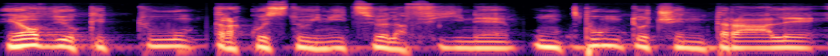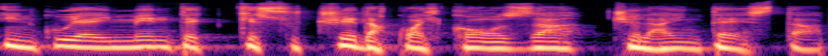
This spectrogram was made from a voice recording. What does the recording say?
è ovvio che tu tra questo inizio e la fine, un punto centrale in cui hai in mente che succeda qualcosa, ce l'hai in testa.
